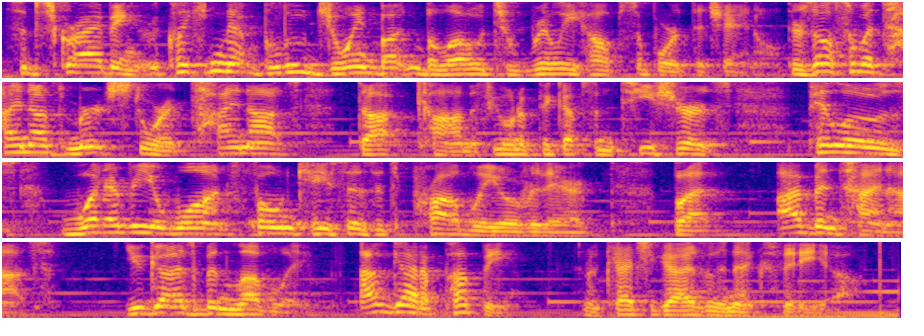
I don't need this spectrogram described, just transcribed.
subscribing, or clicking that blue join button below to really help support the channel. There's also a Ty Knotts merch store at tyknotts.com if you want to pick up some t-shirts, pillows, whatever you want, phone cases, it's probably over there. But I've been Ty Knotts. You guys have been lovely. I've got a puppy, and I'll catch you guys in the next video.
